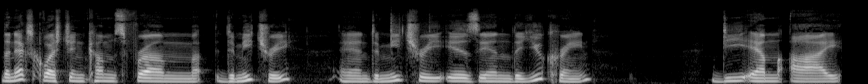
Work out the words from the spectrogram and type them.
The next question comes from Dmitry, and Dmitry is in the Ukraine. D M I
